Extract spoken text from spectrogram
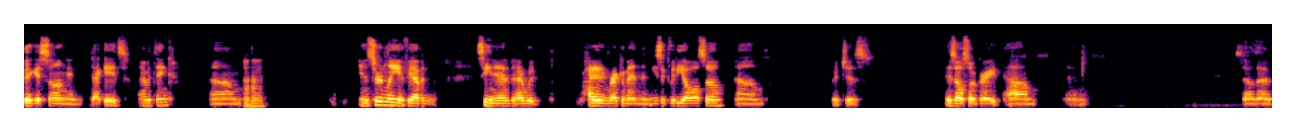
biggest song in decades. I would think. Um, hmm and certainly if you haven't seen it, I would highly recommend the music video also, um, which is is also great. Um, and so the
